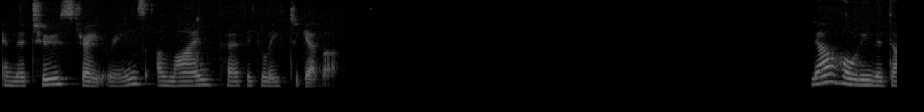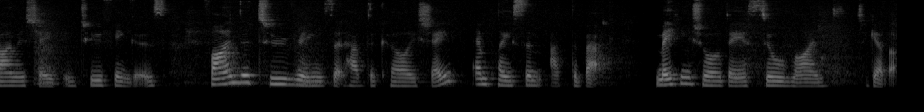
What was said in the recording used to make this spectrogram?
and the two straight rings align perfectly together. Now holding the diamond shape in two fingers, find the two rings that have the curly shape and place them at the back, making sure they are still lined together.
